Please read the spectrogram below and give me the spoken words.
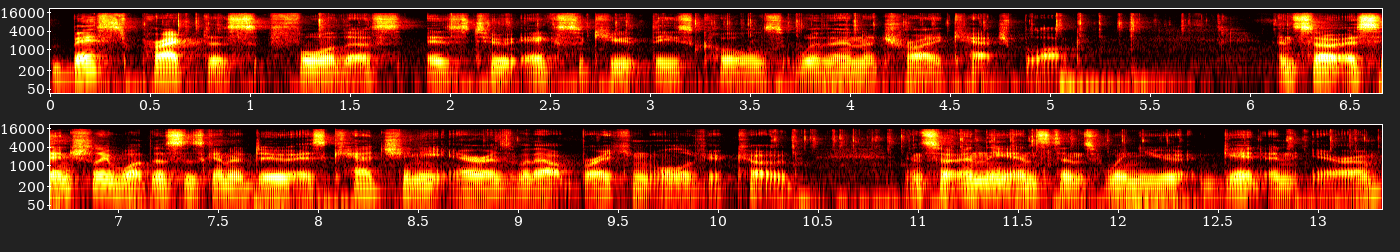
best practice for this is to execute these calls within a try catch block. And so essentially what this is going to do is catch any errors without breaking all of your code. And so in the instance when you get an error,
